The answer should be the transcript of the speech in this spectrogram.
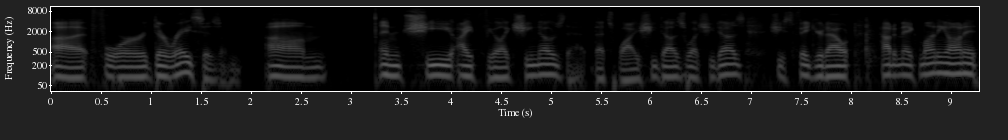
uh, for their racism. Um, and she, I feel like she knows that. That's why she does what she does. She's figured out how to make money on it.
